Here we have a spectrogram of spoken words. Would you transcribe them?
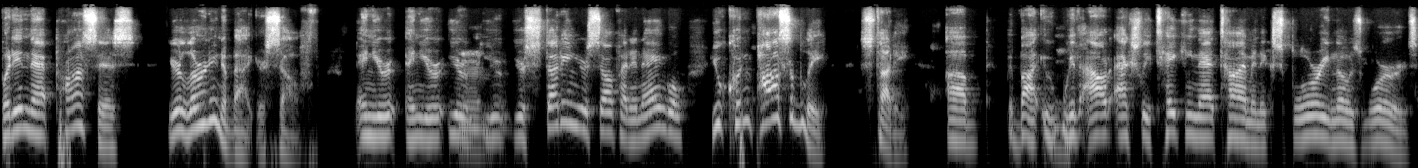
But in that process, you're learning about yourself and you're and you're you're mm. you're you're studying yourself at an angle you couldn't possibly study uh, by mm. without actually taking that time and exploring those words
